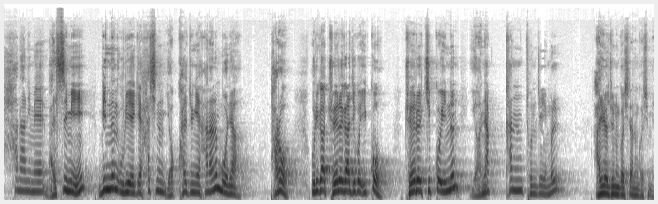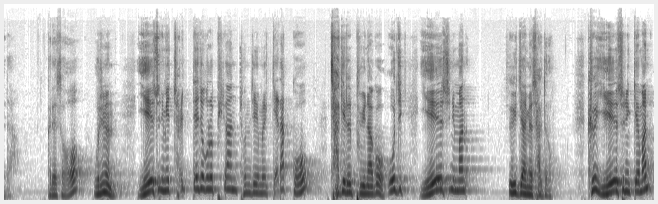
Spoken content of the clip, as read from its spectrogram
하나님의 말씀이 믿는 우리에게 하시는 역할 중에 하나는 뭐냐? 바로 우리가 죄를 가지고 있고 죄를 짓고 있는 연약한 존재임을 알려주는 것이라는 것입니다. 그래서 우리는 예수님이 절대적으로 필요한 존재임을 깨닫고 자기를 부인하고 오직 예수님만 의지하며 살도록 그 예수님께만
